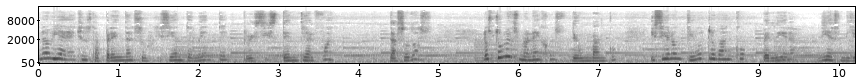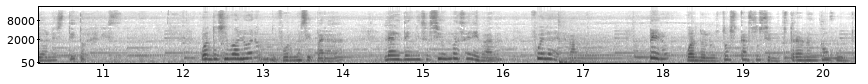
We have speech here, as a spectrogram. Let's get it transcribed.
no había hecho esta prenda suficientemente resistente al fuego. Caso 2. Los turbios manejos de un banco hicieron que otro banco perdiera 10 millones de dólares. Cuando se evaluaron de forma separada, la indemnización más elevada fue la del banco. Pero cuando los dos casos se mostraron en conjunto,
